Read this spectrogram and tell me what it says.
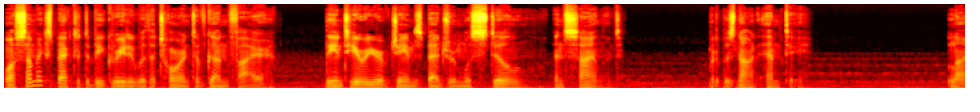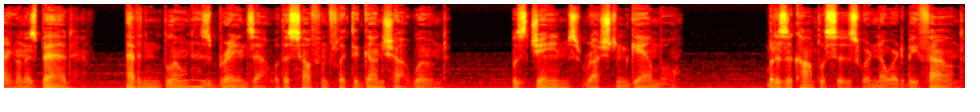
While some expected to be greeted with a torrent of gunfire, the interior of James' bedroom was still and silent, but it was not empty. Lying on his bed, having blown his brains out with a self inflicted gunshot wound, was James Rushton Gamble, but his accomplices were nowhere to be found.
